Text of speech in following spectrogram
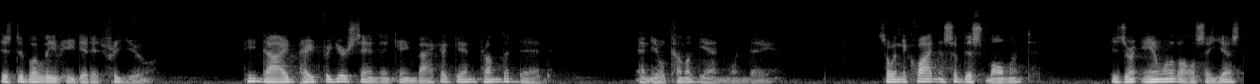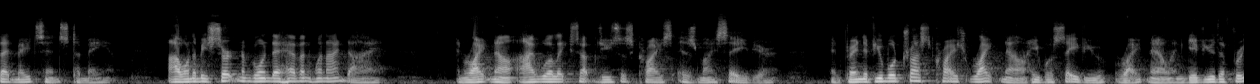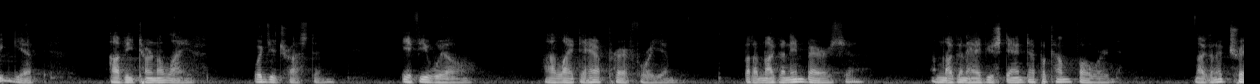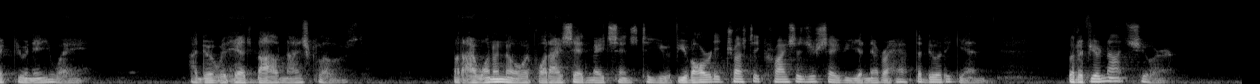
is to believe He did it for you. He died, paid for your sins, and came back again from the dead, and He'll come again one day. So, in the quietness of this moment, is there anyone at all say, Yes, that made sense to me? I want to be certain of going to heaven when I die. And right now, I will accept Jesus Christ as my Savior. And friend, if you will trust Christ right now, He will save you right now and give you the free gift of eternal life. Would you trust Him? If you will, I'd like to have prayer for you. But I'm not going to embarrass you. I'm not going to have you stand up or come forward. I'm not going to trick you in any way. I do it with heads bowed and eyes closed. But I want to know if what I said made sense to you. If you've already trusted Christ as your Savior, you never have to do it again. But if you're not sure,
